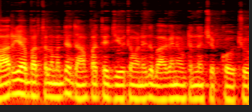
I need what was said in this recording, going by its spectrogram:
భార్యాభర్తల మధ్య దాంపత్య జీవితం అనేది బాగానే ఉంటుందని చెప్పుకోవచ్చు.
